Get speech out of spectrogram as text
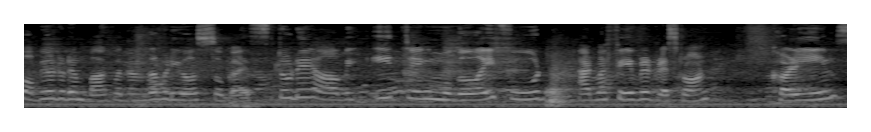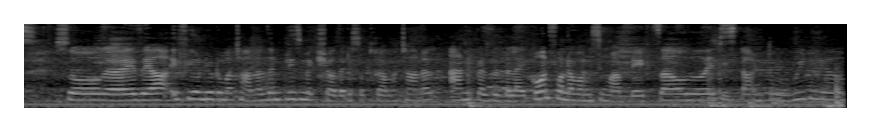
Bobby here today I'm back with another video. So guys today I'll be eating Mughlai food at my favorite restaurant Kareem's. So guys yeah if you're new to my channel then please make sure that you subscribe my channel and press the bell icon for never missing my updates. So let's start the video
